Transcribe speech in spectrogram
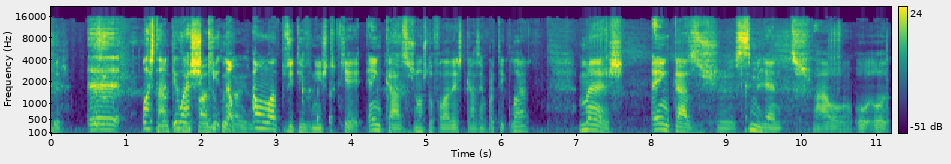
Uh, Lá está, eu acho que não, há um lado positivo nisto, que é, em casos, não estou a falar deste caso em particular, mas em casos eh, semelhantes, ou, ou, ou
